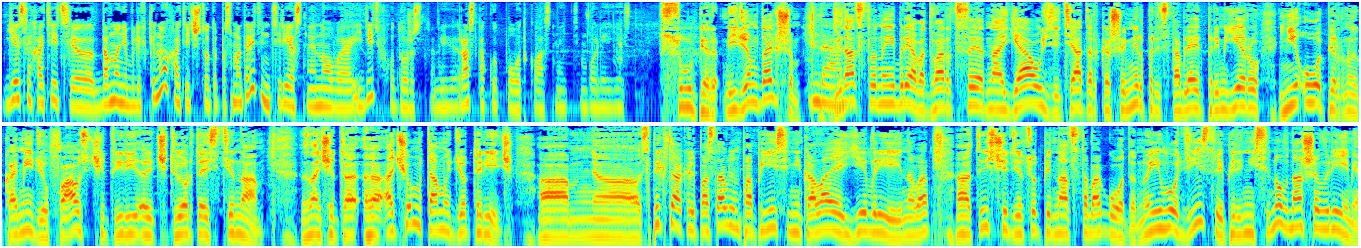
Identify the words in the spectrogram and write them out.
если хотите, давно не были в кино, хотите что-то посмотреть интересное, новое, идите в художественный, раз такой повод классный, тем более есть. Супер. Идем дальше. Да. 12 ноября во дворце на Яузе театр Кашемир представляет премьеру неоперную комедию «Фауст. Четыре- э, Четвертая стена». Значит, э, э, о чем там идет речь? А, Спектакль поставлен по пьесе Николая Евреинова а, 1915 года, но его действие перенесено в наше время.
